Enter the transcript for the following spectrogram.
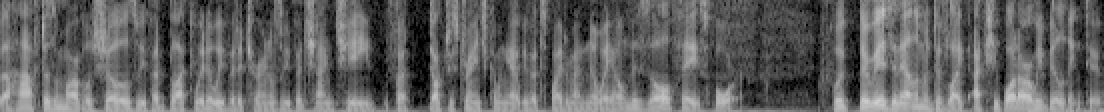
a half dozen Marvel shows. We've had Black Widow, we've had Eternals, we've had Shang Chi, we've got Doctor Strange coming out, we've had Spider Man No Way Home. This is all Phase Four, but there is an element of like, actually, what are we building to?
